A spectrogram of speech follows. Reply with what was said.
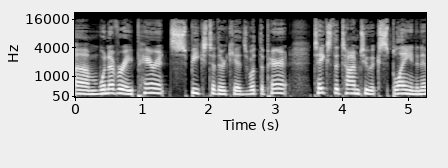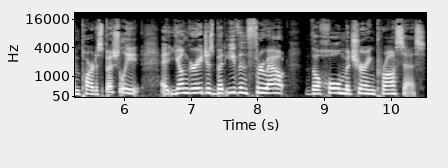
um, whenever a parent speaks to their kids, what the parent takes the time to explain and impart, especially at younger ages, but even throughout the whole maturing process,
